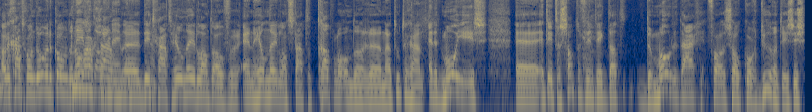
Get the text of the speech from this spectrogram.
Oh, dat gaat gewoon door en dan komen er nog overnemen. Eh, dit gaat heel Nederland over. En heel Nederland staat te trappelen om er naartoe te gaan. En het mooie is, eh, het interessante vind ik... dat de mode daar voor- zo kortdurend is. Dus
